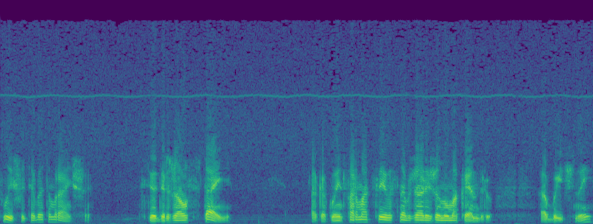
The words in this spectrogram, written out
слышать об этом раньше. Все держалось в тайне. А какой информацией вы снабжали жену МакЭндрю? Обычной,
